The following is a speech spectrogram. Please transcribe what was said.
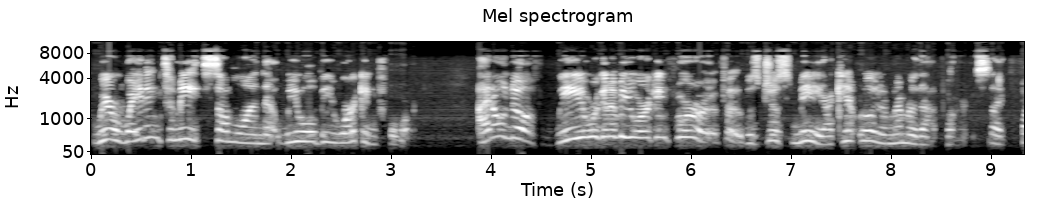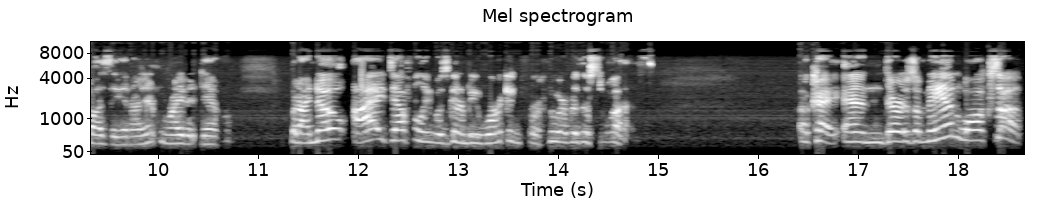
we are waiting to meet someone that we will be working for. I don't know if we were going to be working for or if it was just me. I can't really remember that part. It's like fuzzy, and I didn't write it down. But I know I definitely was going to be working for whoever this was. Okay, and there's a man walks up,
